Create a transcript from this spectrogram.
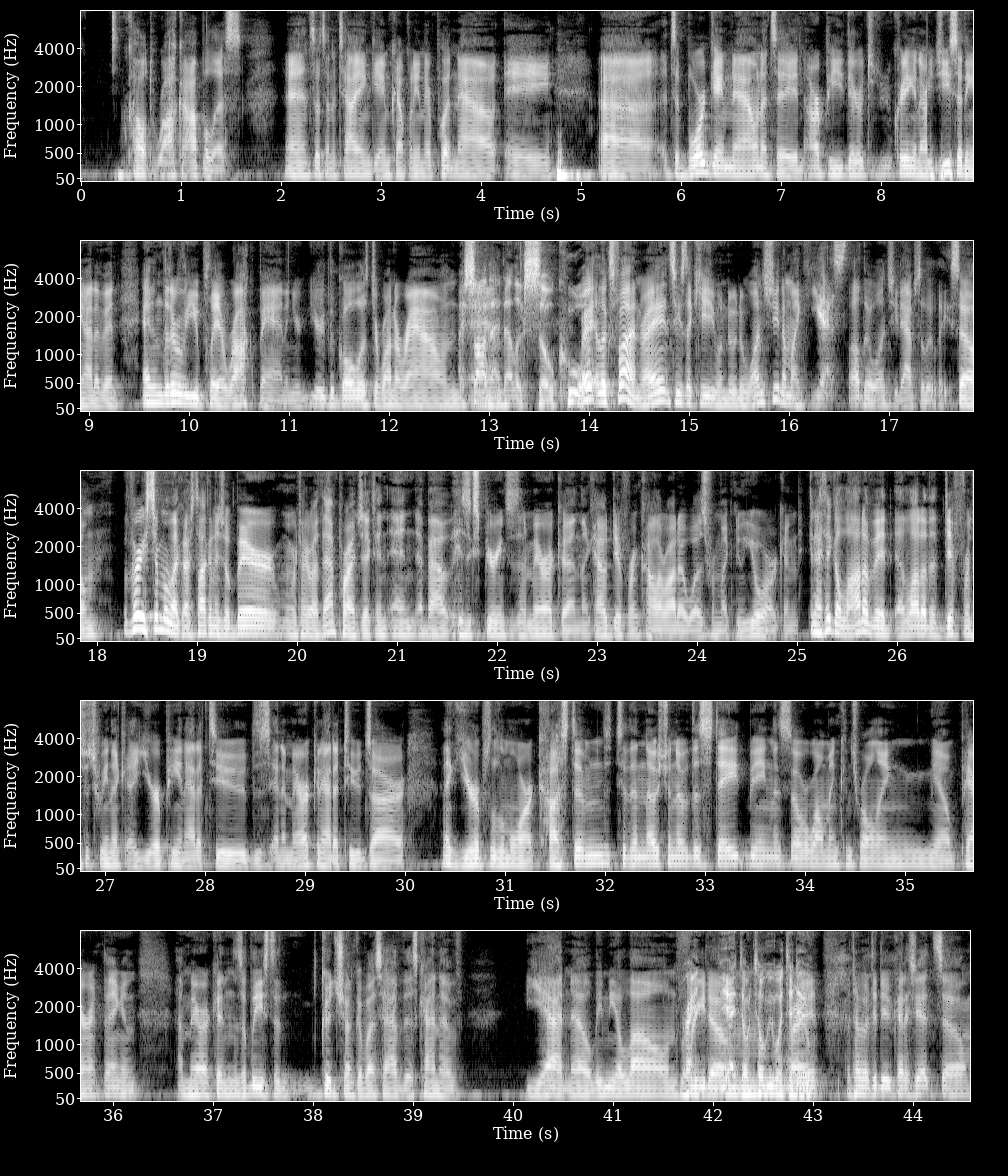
called Rockopolis, and so it's an Italian game company, and they're putting out a. Uh, it's a board game now, and it's a, an RP. They're creating an RPG setting out of it, and literally you play a rock band, and you're, you're, the goal is to run around. I saw that. That looks so cool. Right, it looks fun, right? And so he's like, "Hey, you want to do a one sheet?" I'm like, "Yes, I'll do a one sheet, absolutely." So, very similar. Like I was talking to Gilbert when we were talking about that project, and, and about his experiences in America, and like how different Colorado was from like New York, and and I think a lot of it, a lot of the difference between like a European attitudes and American attitudes are. I think Europe's a little more accustomed to the notion of the state being this overwhelming, controlling, you know, parent thing, and Americans, at least a good chunk of us, have this kind of yeah, no, leave me alone, Right. freedom. Yeah, don't tell me what to do. right? Don't tell me what to do, kind of shit. So,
